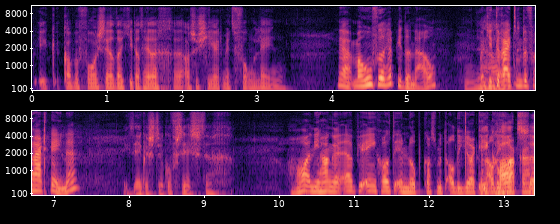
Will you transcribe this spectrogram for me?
ik kan me voorstellen dat je dat heel erg eh, associeert met Fong Leng. Ja, maar hoeveel heb je er nou? Want je Nou, draait om de vraag heen, hè? Ik denk een stuk of zestig. Oh, en die hangen, heb je één grote inloopkast met al die jurken en Ik al die had hakken.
